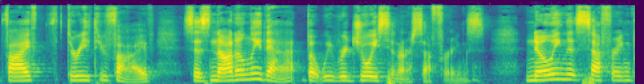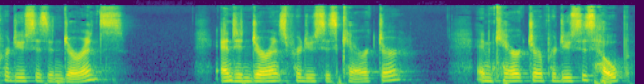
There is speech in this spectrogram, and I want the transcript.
5 3 through 5 says, Not only that, but we rejoice in our sufferings, knowing that suffering produces endurance and endurance produces character, and character produces hope.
